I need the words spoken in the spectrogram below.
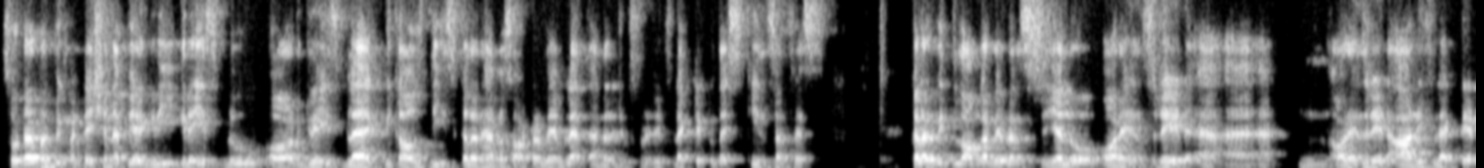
So dermal pigmentation appear gray, grayish blue or grayish black because these color have a shorter wavelength and are reflected to the skin surface. Color with longer wavelengths yellow, orange, red, uh, uh, orange, red are reflected,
